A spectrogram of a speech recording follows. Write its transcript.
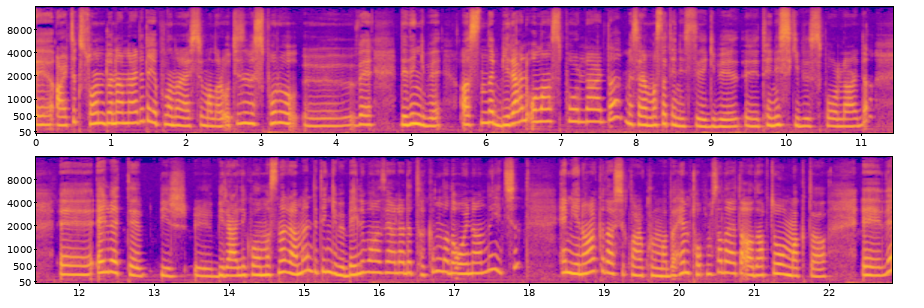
e, artık son dönemlerde de yapılan araştırmalar otizm ve sporu e, ve dediğin gibi aslında birel olan sporlarda mesela masa tenisi gibi e, tenis gibi sporlarda e, elbette bir e, birerlik olmasına rağmen dediğin gibi belli bazı yerlerde takımla da oynandığı için hem yeni arkadaşlıklar kurmada hem toplumsal hayata adapte olmakta e, ve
